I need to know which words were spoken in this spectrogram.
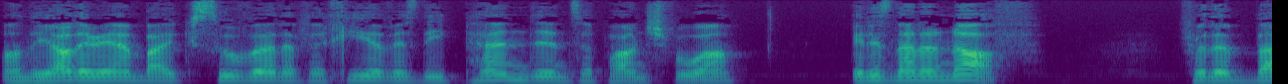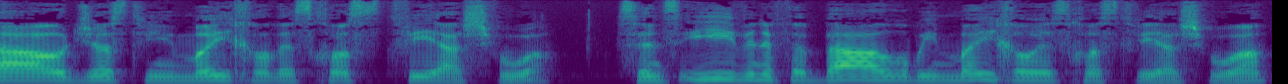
On the other hand, by ksuva, that the chiyuv is dependent upon shvua, it is not enough for the bow just to be meichel this chos shvua. Since even if the bow will be meichel his chos shvua,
